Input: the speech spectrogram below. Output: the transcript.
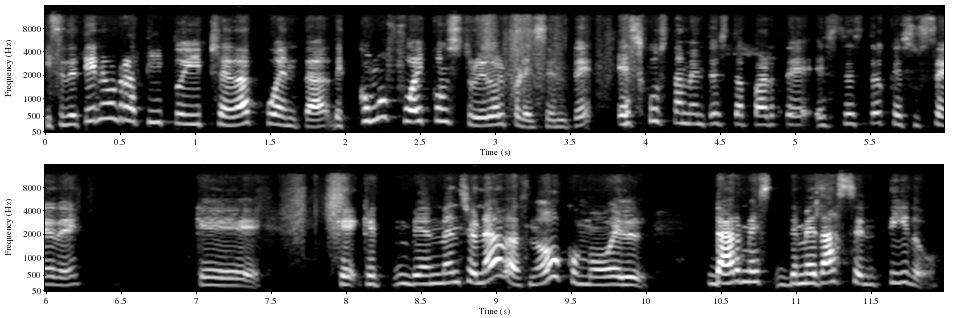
y se detiene un ratito y se da cuenta de cómo fue construido el presente, es justamente esta parte, es esto que sucede que, que, bien mencionabas, ¿no? Como el darme, me da sentido,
